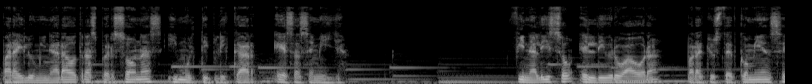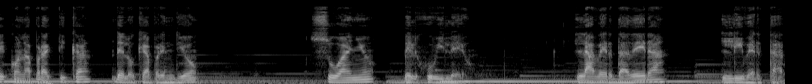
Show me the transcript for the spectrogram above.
para iluminar a otras personas y multiplicar esa semilla. Finalizo el libro ahora para que usted comience con la práctica de lo que aprendió su año del jubileo, la verdadera libertad.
